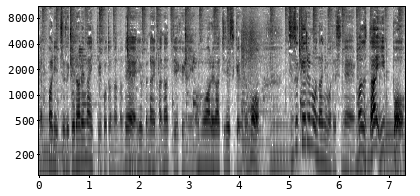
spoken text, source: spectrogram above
やっぱり続けられないっていうことなので良くないかなっていうふうに思われがちですけれども続けるも何もですねまず第一歩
